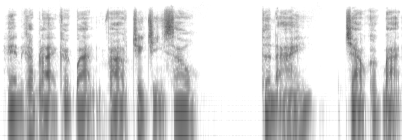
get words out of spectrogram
Hẹn gặp lại các bạn vào chương trình sau. Thân ái, chào các bạn.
